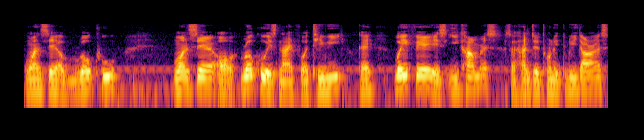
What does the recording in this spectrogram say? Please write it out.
one share of Roku, one share of Roku is nine for TV. Okay, Wayfair is e-commerce, so $123.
